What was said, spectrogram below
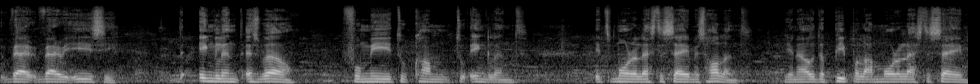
very, very easy. England as well, for me to come to England it's more or less the same as Holland. You know, the people are more or less the same.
